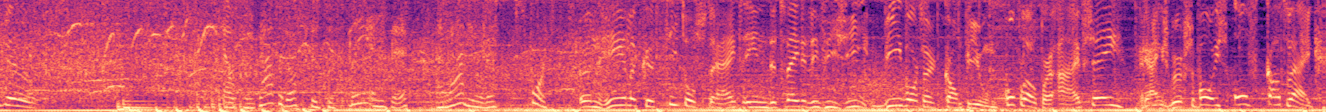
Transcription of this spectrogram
Thank. Elke zaterdag tussen 2 en 6 Radio West Sport. Een heerlijke titelstrijd in de tweede divisie. Wie wordt er kampioen? Koploper AFC, Rijnsburgse Boys of Katwijk?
